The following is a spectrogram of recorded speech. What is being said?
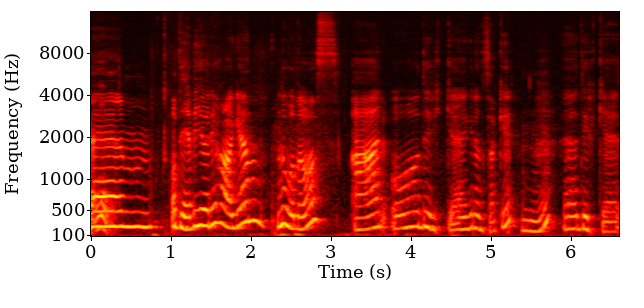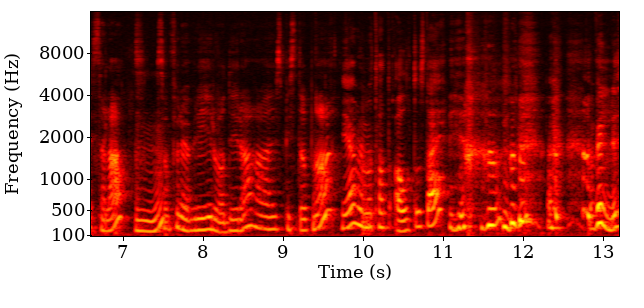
Um, og det vi gjør i hagen, noen av oss, er å dyrke grønnsaker. Mm. eh, Dyrke salat, mm. som for øvrig rådyra har spist opp nå. ja, for de har tatt alt hos deg. Ja. Veldig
